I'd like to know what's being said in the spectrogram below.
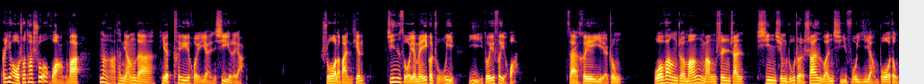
而要说他说谎吧，那他娘的也忒会演戏了呀！说了半天，金锁也没个主意，一堆废话。在黑夜中，我望着茫茫深山，心情如这山峦起伏一样波动，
